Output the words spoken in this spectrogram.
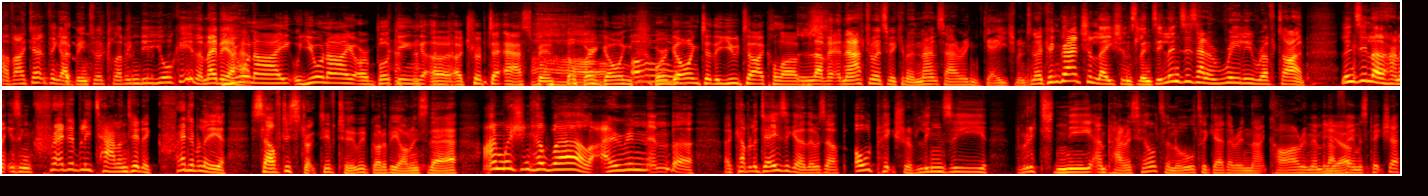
have. I don't think I've been to a club in New York either. Maybe You I have. and I, you and I are booking a, a trip to Aspen. we're oh. going, we're oh. going to the Utah clubs. Oh. Love it. And afterwards, we can announce our engagement. No, congratulations, Lindsay. Lindsay's had a really rough time. Lindsay Lohan is incredibly talented, incredibly self destructive, too. We've got to be honest there. I'm wishing her well. I remember a couple of days ago, there was an old picture of Lindsay, Britney, and Paris Hilton all together in that car. Remember that Yep. famous picture?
